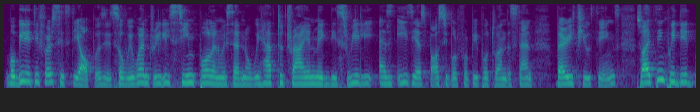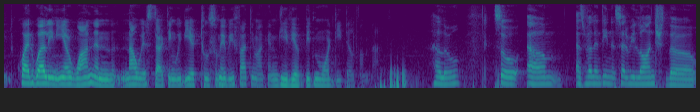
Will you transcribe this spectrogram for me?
Mobility first, it's the opposite. So we went really simple and we said, no, we have to try and make this really as easy as possible for people to understand very few things. So I think we did quite well in year one and now we're starting with year two. So maybe Fatima can give you a bit more details on that. Hello. So um, as Valentina said, we launched the,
